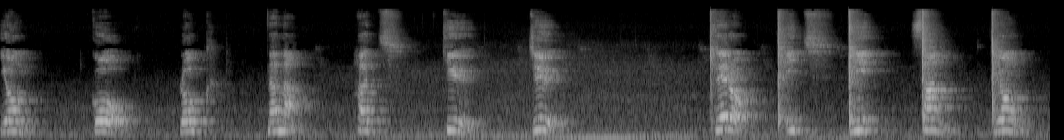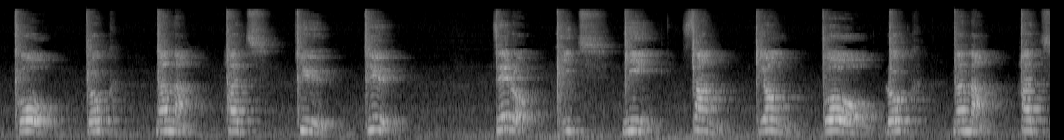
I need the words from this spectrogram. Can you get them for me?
4 5 6 7 8 9 10 0 1 2 3 4 5 6 7 8 9 10 0 1 2 3 4 5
